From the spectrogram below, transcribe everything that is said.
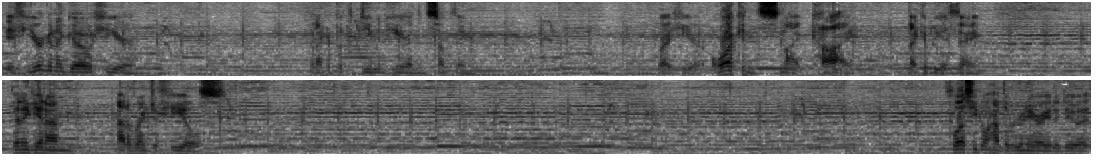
If you're gonna go here, then I can put the demon here and then something right here. Or I can snipe Kai. That could be a thing. Then again, I'm out of range of heals. Plus, you don't have the rune area to do it.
